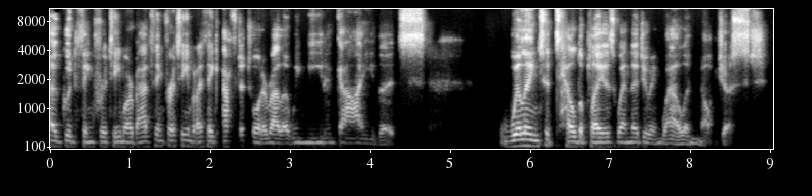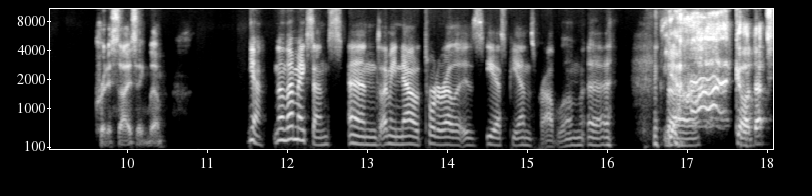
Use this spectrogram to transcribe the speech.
a good thing for a team or a bad thing for a team. But I think after Tortorella, we need a guy that's willing to tell the players when they're doing well and not just criticizing them. Yeah, no, that makes sense. And I mean, now Tortorella is ESPN's problem. Uh, so. Yeah. God, that's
